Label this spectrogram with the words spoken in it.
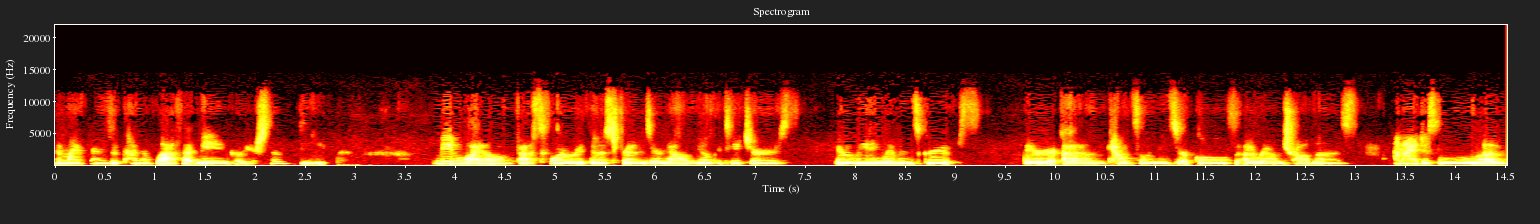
and my friends would kind of laugh at me and go, You're so deep. Meanwhile, fast forward, those friends are now yoga teachers, they're leading women's groups, they're um, counseling in circles around traumas. And I just love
